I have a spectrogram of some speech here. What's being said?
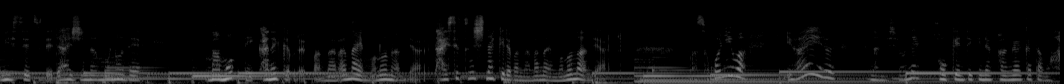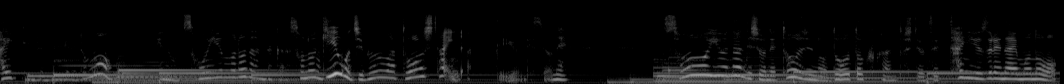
密接で大事なもので守っていかなければならないものなんである。大切にしなければならないものなんである、まあ、そこにはいわゆる何でしょうね封建的な考え方も入っているんだけれどもけどもそういうものなんだからその義を自分は通したいんだっていうんですよね。そういうなんでしょうね当時の道徳観としては絶対に譲れないものを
